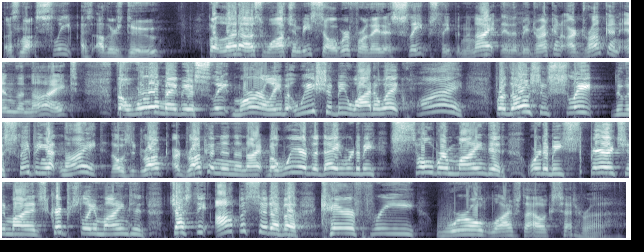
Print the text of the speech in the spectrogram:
let us not sleep as others do but let us watch and be sober, for they that sleep, sleep in the night. They that be drunken are drunken in the night. The world may be asleep morally, but we should be wide awake. Why? For those who sleep do the sleeping at night. Those who drunk are drunken in the night. But we of the day, we're to be sober minded. We're to be spiritually minded, scripturally minded. Just the opposite of a carefree world lifestyle, etc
